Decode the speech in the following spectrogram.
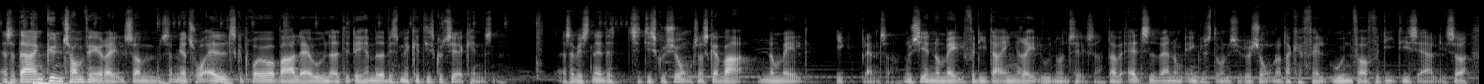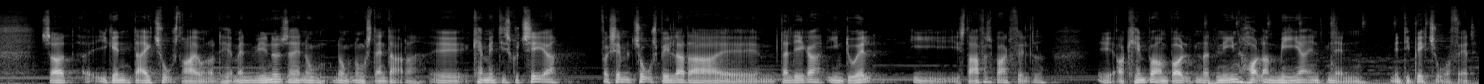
Altså, der er en gylden tomfingerregel, som, som jeg tror, alle skal prøve at bare lære udenad. Det er det her med, hvis man kan diskutere kendelsen. Altså, hvis den er til diskussion, så skal VAR normalt ikke blande sig. Nu siger jeg normalt, fordi der er ingen regel uden undtagelser. Der vil altid være nogle enkeltstående situationer, der kan falde udenfor, fordi de er særlige. Så, så igen, der er ikke to streger under det her, men vi er nødt til at have nogle, nogle, nogle standarder. Øh, kan man diskutere for eksempel to spillere, der, øh, der ligger i en duel i, i straffesparkfeltet øh, og kæmper om bolden, og den ene holder mere end den anden, men de begge to er fat.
